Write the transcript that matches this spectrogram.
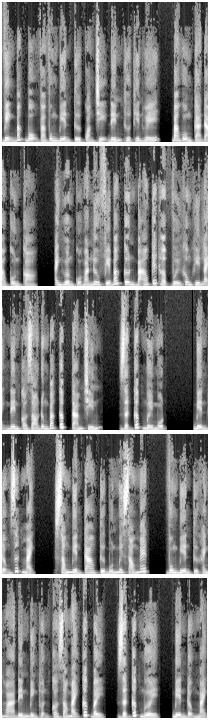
Vịnh Bắc Bộ và vùng biển từ Quảng Trị đến Thừa Thiên Huế, bao gồm cả đảo Cồn Cỏ. Ảnh hưởng của hoàn lưu phía Bắc cơn bão kết hợp với không khí lạnh nên có gió Đông Bắc cấp 8-9, giật cấp 11. Biển động rất mạnh, sóng biển cao từ 46 mét. Vùng biển từ Khánh Hòa đến Bình Thuận có gió mạnh cấp 7, giật cấp 10, biển động mạnh,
